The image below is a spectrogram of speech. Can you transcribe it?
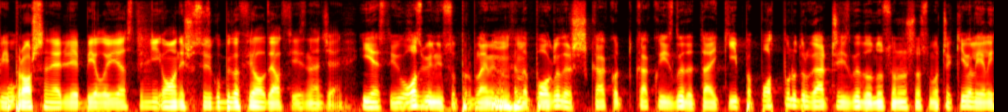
i prošle nedelje bilo i jeste ni, oni što su izgubili Philadelphia iznenađenje. Jeste, i u ozbiljnim su problemima. Mm -hmm. Kada pogledaš kako, kako izgleda ta ekipa, potpuno drugačije izgleda odnosno ono što smo očekivali, ali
